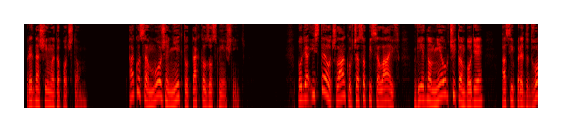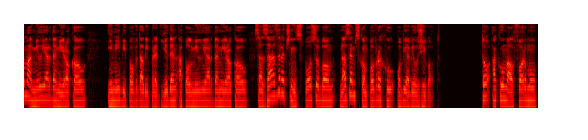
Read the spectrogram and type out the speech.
pred našim letopočtom. Ako sa môže niekto takto zosmiešniť? Podľa istého článku v časopise Life v jednom neurčitom bode asi pred dvoma miliardami rokov, iní by povedali pred 1,5 miliardami rokov, sa zázračným spôsobom na zemskom povrchu objavil život. To, akú mal formu,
